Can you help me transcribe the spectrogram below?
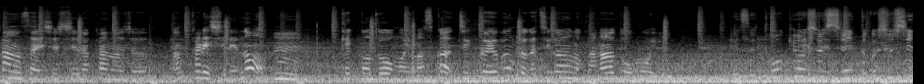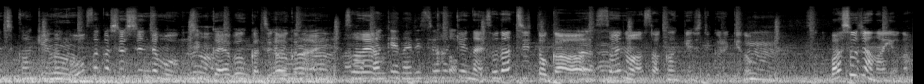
関西出身の彼女あ彼氏でのうん。うん結婚どう思いますか？実家や文化が違うのかなと思い。えそれ東京出身とか出身地関係なく、うん。大阪出身でも実家や文化違うくない、んんん。それ関係ないですよと。関係ない。育ちとか、うんうん。そういうのはさ関係してくるけど、うん。その場所じゃないよな。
